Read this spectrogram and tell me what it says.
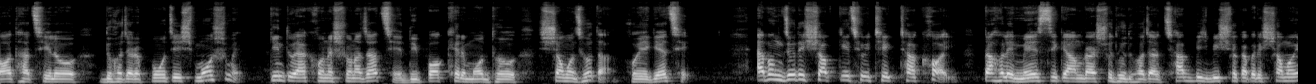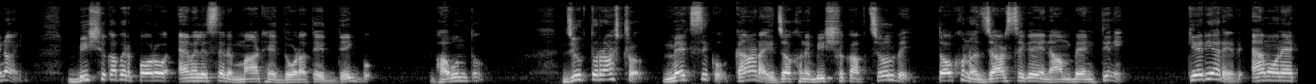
কথা ছিল দু হাজার পঁচিশ মৌসুমে। কিন্তু এখন শোনা যাচ্ছে দুই পক্ষের মধ্যে সমঝোতা হয়ে গেছে। এবং যদি সব কিছুই ঠিকঠাক হয়, তাহলে মেসিকে আমরা শুধু দু বিশ্বকাপের সময় নয়, বিশ্বকাপের পরও এমএলএস এর মাঠে দৌড়াতে দেখব। ভাবুন তো, যুক্তরাষ্ট্র, মেক্সিকো, কানাডায় যখন বিশ্বকাপ চলবে, তখনও জার্সি গায়ে নামবেন তিনি। কেরিয়ারের এমন এক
